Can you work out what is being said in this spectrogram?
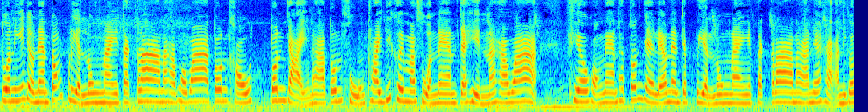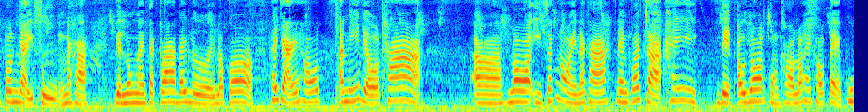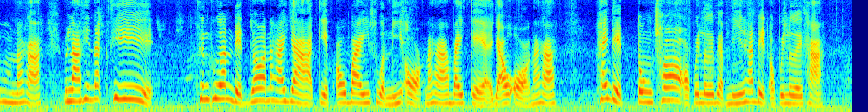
ตัวนี้เดี๋ยวแนนต้องเปลี่ยนลงในตะกร้านะคะ เพราะว่าต้นเขาต้นใหญ่นะคะ ต้นสูงใครที่เคยมาสวนแนนจะเห็นนะคะว่าเคลของแนนถ้าต้นใหญ่แล้วแนนจะเปลี่ยนลงในตะกร้านะคะเนี่ยค่ะ อันนี้ก็ต้นใหญ่สูงนะคะ เปลี่ยนลงในตะกร้าได้เลย แล้วก็ถ้าอยากให้เขาอันนี้เดี๋ยวถ้าอารออีกสักหน่อยนะคะ แนนก็จะให้ เด็ดเอายอดของเขาแล้วให้เขาแตกพุ่มนะคะ เวลาที่นักที่เพื่อนๆเด็ดยอดนะคะ อย่าเก็บเอาใบส่วนนี้ออกนะคะ ใบแก่อย่าเอาออกนะคะ ให้เด็ดตรงช่อออกไปเลยแบบนี้นะคะ เด็ดออกไปเลยค่ะ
